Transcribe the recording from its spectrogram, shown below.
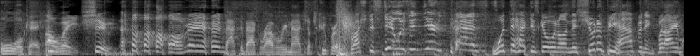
Oh, okay. Oh, wait. Shoot. oh, man. Back-to-back rivalry matchups. Cooper has crushed the Steelers in years past. What the heck is going on? This shouldn't be happening, but I am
